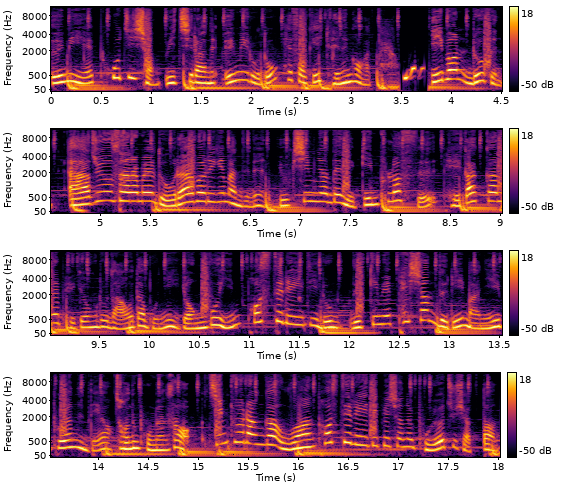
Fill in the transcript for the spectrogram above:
의미의 포지션, 위치라는 의미로도 해석이 되는 것 같아요. 이번 룩은 아주 사람을 녹아버리게 만드는 60년대 느낌 플러스 백악관을 배경으로 나오다 보니 영부인 퍼스트레이디 룩 느낌의 패션들이 많이 보였는데요. 저는 보면서 심플함과 우아한 퍼스트레이디 패션을 보여주셨던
